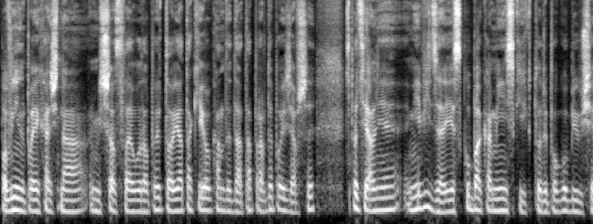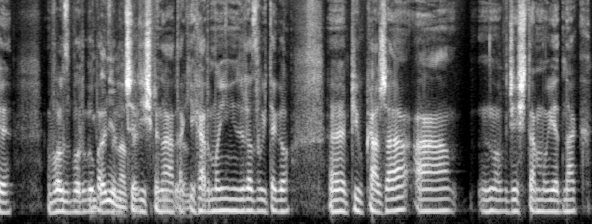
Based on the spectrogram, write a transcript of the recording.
powinien pojechać na Mistrzostwa Europy, to ja takiego kandydata, prawdę powiedziawszy, specjalnie nie widzę. Jest Kuba Kamiński, który pogubił się w Wolfsburgu, I bardzo liczyliśmy na taki harmonijny rozwój tego e, piłkarza, a no, gdzieś tam mu jednak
